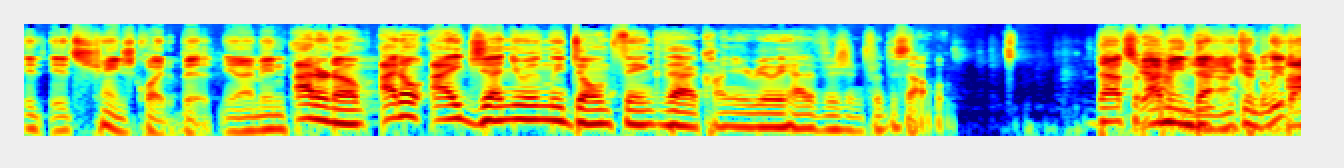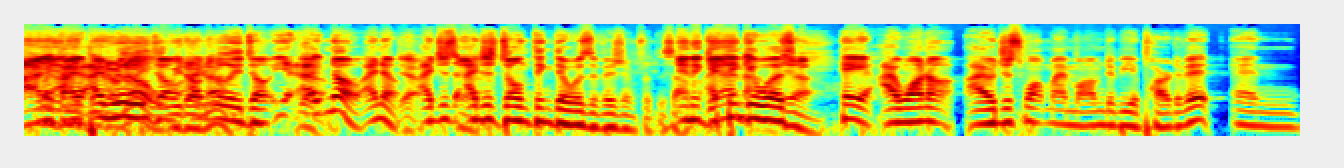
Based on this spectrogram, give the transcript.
it it's changed quite a bit. You know what I mean? I don't know. I don't. I genuinely don't think that Kanye really had a vision for this album. That's Yeah, I mean you- that you can believe that. I, Like I- I, we don't really know. don't. We don't I really know. don't. Yeah, I Yeah. know. I know. Yeah. I just, I just don't think there was a vision for this album. And I think it was, yeah. hey, I wanna, I just want my mom to be a part of it, and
